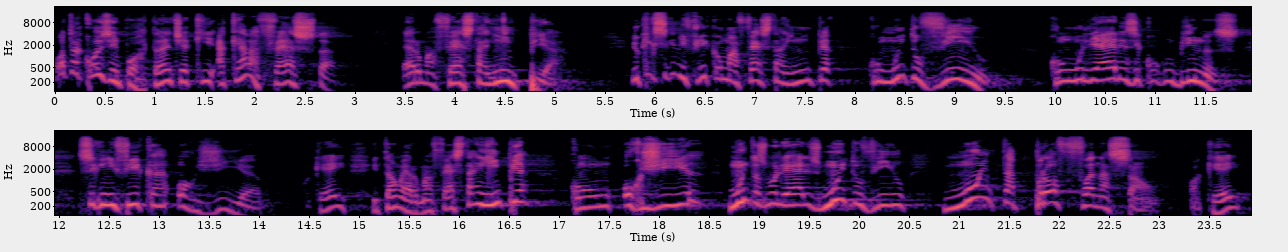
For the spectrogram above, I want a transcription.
Outra coisa importante é que aquela festa era uma festa ímpia. E o que significa uma festa ímpia com muito vinho, com mulheres e concubinas? Significa orgia, ok? Então era uma festa ímpia com orgia, muitas mulheres, muito vinho, muita profanação, ok?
